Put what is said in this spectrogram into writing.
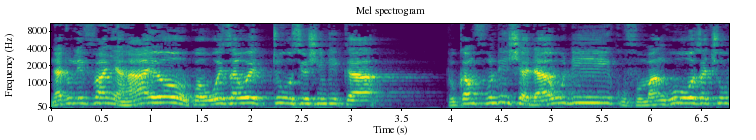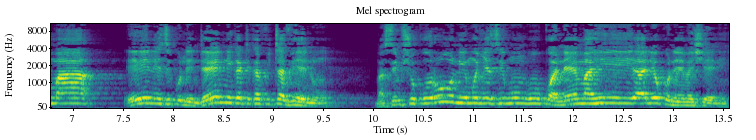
Na tulifanya hayo kwa uweza wetu usioshindika. Tukamfundisha Daudi kufuma nguo za chuma ili zikulindeni katika vita vyenu. Basi mshukuruni Mwenyezi Mungu kwa neema hii aliyokuneemesheni.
